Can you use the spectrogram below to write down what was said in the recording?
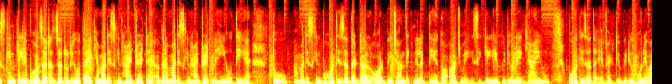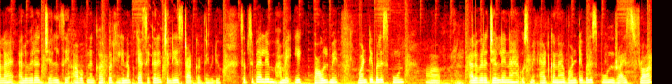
स्किन के लिए बहुत ज़्यादा ज़रूरी होता है कि हमारी स्किन हाइड्रेट है। अगर हमारी स्किन हाइड्रेट नहीं होती है तो हमारी स्किन बहुत ही ज़्यादा डल और बेजान दिखने लगती है। तो आज मैं इसी के लिए वीडियो लेके आई हूँ। बहुत ही ज़्यादा इफ़ेक्टिव वीडियो होने वाला है। एलोवेरा जेल से आप अपने घर पर क्लीनअप कैसे करें, चलिए स्टार्ट करते हैं वीडियो। सबसे पहले हमें एक बाउल में one tablespoon aloe vera gel लेना है, उसमें ऐड करना है वन टेबल स्पून राइस फ्लावर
